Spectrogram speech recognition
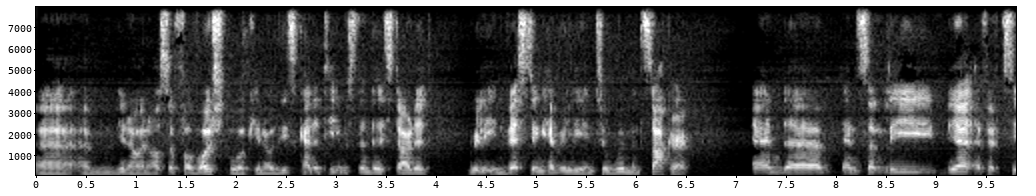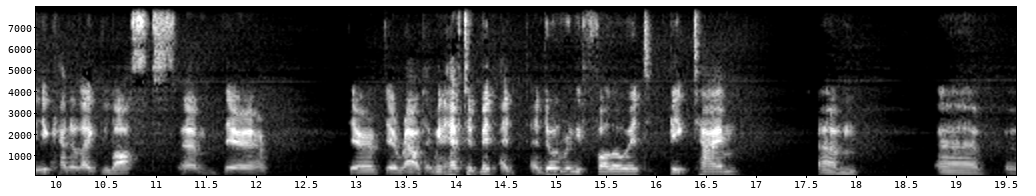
uh, um, you know, and also for Wolfsburg, you know, these kind of teams, then they started really investing heavily into women's soccer, and uh, and suddenly, yeah, FFC kind of like lost um, their their their route. I mean, I have to admit, I I don't really follow it big time. Um, uh, uh,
